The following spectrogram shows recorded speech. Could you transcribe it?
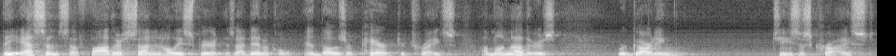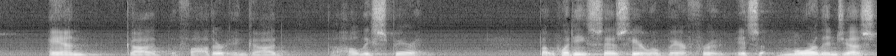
The essence of Father, Son, and Holy Spirit is identical, and those are character traits, among others, regarding Jesus Christ and God the Father and God the Holy Spirit. But what he says here will bear fruit. It's more than just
